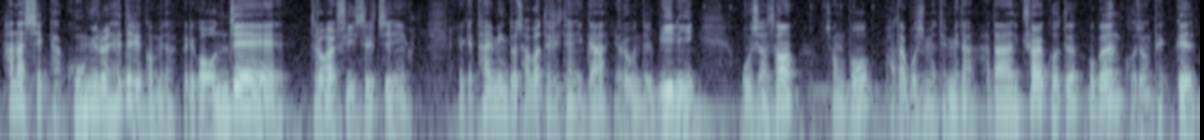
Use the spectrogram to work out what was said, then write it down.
하나씩 다 공유를 해드릴 겁니다. 그리고 언제 들어갈 수 있을지 이렇게 타이밍도 잡아드릴 테니까 여러분들 미리 오셔서 정보 받아보시면 됩니다. 하단 QR 코드 혹은 고정 댓글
